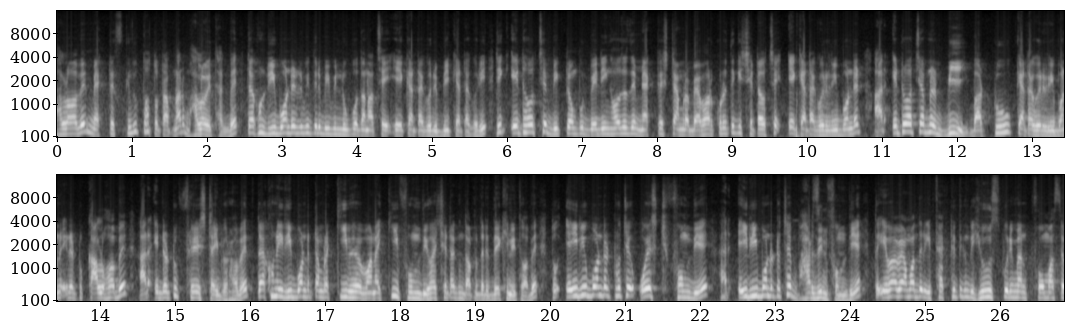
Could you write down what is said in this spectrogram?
ভালো হবে ম্যাকট্রেক্স কিন্তু ততটা আপনার ভালোই থাকবে। তো, এখন রিবন্ডেডের ভিতরে বিভিন্ন উপাদান আছে এ ক্যাটাগরি বি ক্যাটাগরি ঠিক এটা হচ্ছে বিক্রমপুর বেডিং হাউসে যে ম্যাকট্রেক্সটা আমরা ব্যবহার করে থাকি, সেটা হচ্ছে এ ক্যাটাগরি রিবন্ডেড আর এটা হচ্ছে আপনার বি বা টু ক্যাটাগরি রিবন্ডেড এটা একটু কালো হবে, আর এটা একটু ফ্রেশ টাইপের হবে। তো এখন এই রিবন্ডারটা আমরা কীভাবে বানাই, কি ফোম দিয়ে হয় সেটা কিন্তু আপনাদের দেখে নিতে হবে। তো এই রিবন্ডারটা হচ্ছে ওয়েস্ট ফোম দিয়ে আর এই রিবন্ডারটা হচ্ছে ভার্জিন ফোম দিয়ে। তো এভাবে আমাদের এই ফ্যাক্টরিতে কিন্তু হিউজ পরিমাণ ফোম আছে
